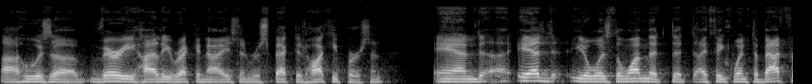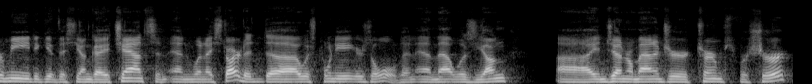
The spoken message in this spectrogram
uh, who was a very highly recognized and respected hockey person. And uh, Ed, you know, was the one that, that I think went to bat for me to give this young guy a chance. And, and when I started, uh, I was 28 years old, and, and that was young uh, in general manager terms for sure.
